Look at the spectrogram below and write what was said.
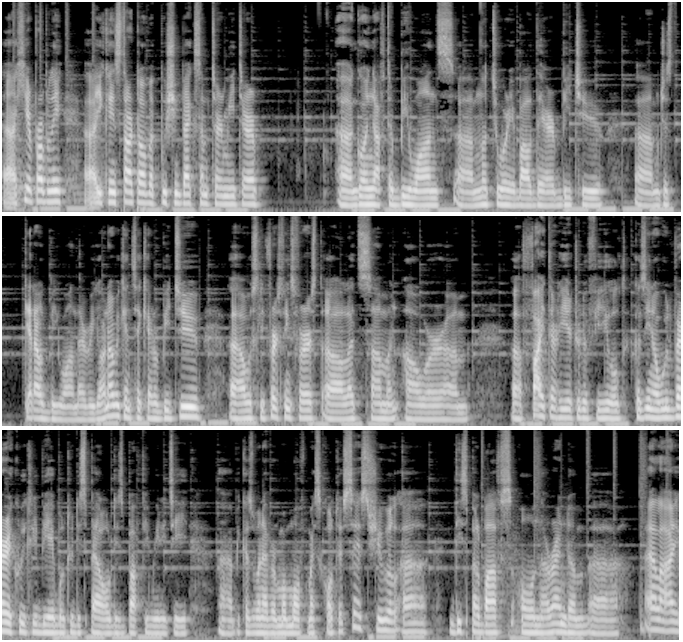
Uh, here probably uh, you can start off by pushing back some turn meter, uh, going after B1s, um, not to worry about their B2, um, just get out B1, there we go. Now we can take care of B2. Uh, obviously first things first, let's summon our um, fighter here to the field because you know we'll very quickly be able to dispel this buff immunity uh, because whenever Mon Mothma Sculpt assists she will uh, dispel buffs on a random uh, ally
